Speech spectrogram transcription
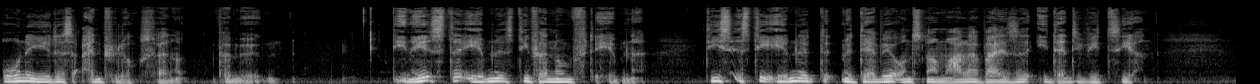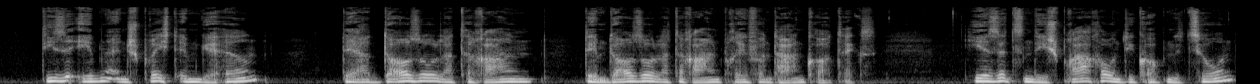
ohne jedes Einfühlungsvermögen. Die nächste Ebene ist die Vernunftebene. Dies ist die Ebene, mit der wir uns normalerweise identifizieren. Diese Ebene entspricht im Gehirn der dorsolateralen, dem dorsolateralen präfrontalen Kortex. Hier sitzen die Sprache und die Kognition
